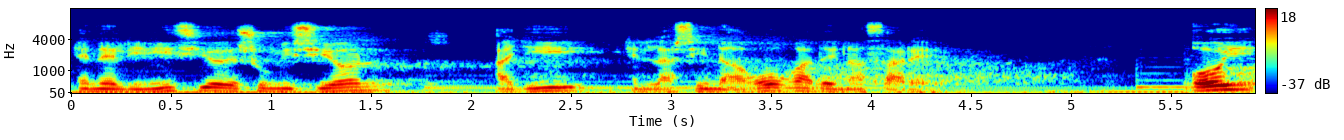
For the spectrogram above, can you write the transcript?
en el inicio de su misión allí en la sinagoga de Nazaret. Hoy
